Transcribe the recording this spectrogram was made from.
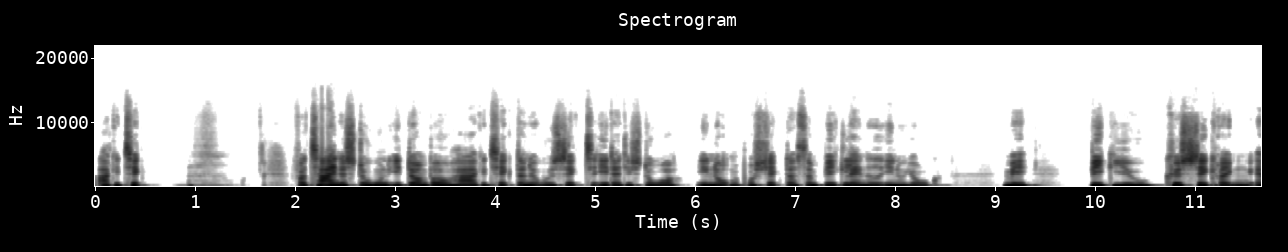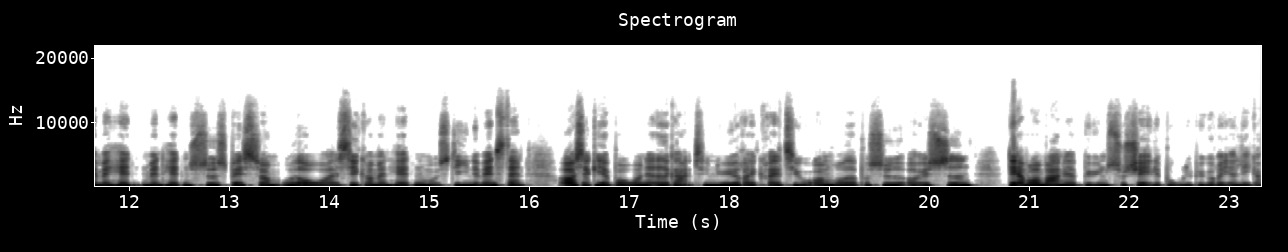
arkitekt fra tegnestuen i Dumbo har arkitekterne udsigt til et af de store, enorme projekter, som Big landede i New York. Med Big U, kystsikringen af Manhattan, Manhattans sydspids, som udover at sikre Manhattan mod stigende vandstand, også giver borgerne adgang til nye rekreative områder på syd- og østsiden, der hvor mange af byens sociale boligbyggerier ligger.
